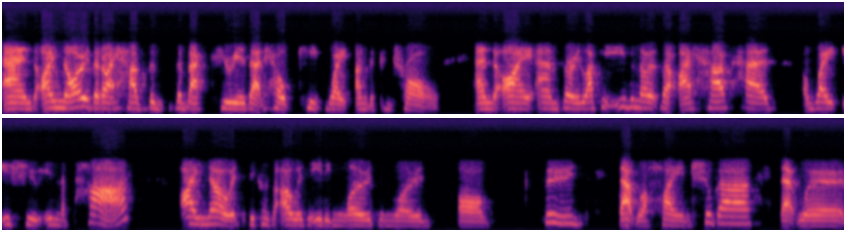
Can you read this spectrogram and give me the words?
and I know that I have the, the bacteria that help keep weight under control. And I am very lucky, even though that I have had a weight issue in the past, I know it's because I was eating loads and loads of foods that were high in sugar, that were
